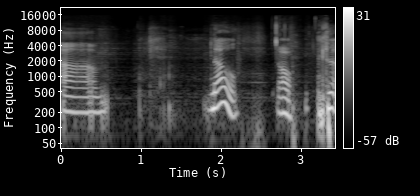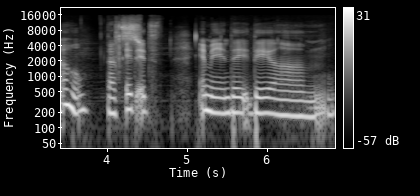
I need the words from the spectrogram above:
um no Oh, no that's it, it's i mean they they um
